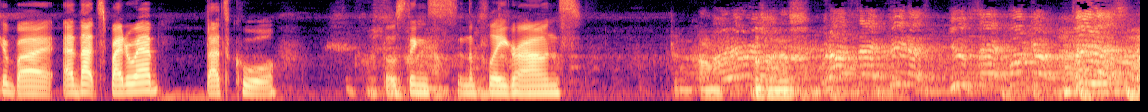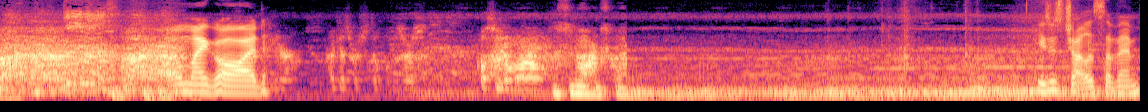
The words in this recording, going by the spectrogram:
goodbye. And that spider web, that's cool. Those things in the playgrounds. Listen to this. Oh my god. I guess we're still losers. I'll see you tomorrow. Let's see Mark's going. He's just jealous of him.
